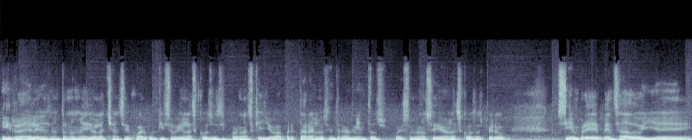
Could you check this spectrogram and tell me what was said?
Israel en ese momento no me dio la chance de jugar porque hizo bien las cosas y por más que yo apretara en los entrenamientos, pues no se dieron las cosas, pero siempre he pensado y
